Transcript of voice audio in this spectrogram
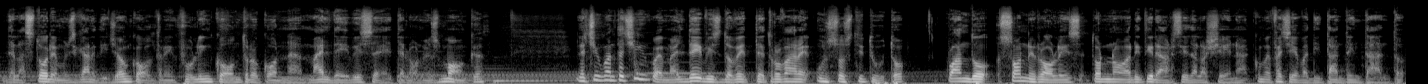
della storia musicale di John Coltrane fu l'incontro con Miles Davis e Thelonious Monk. Nel 1955 Miles Davis dovette trovare un sostituto quando Sonny Rollins tornò a ritirarsi dalla scena, come faceva di tanto in tanto,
